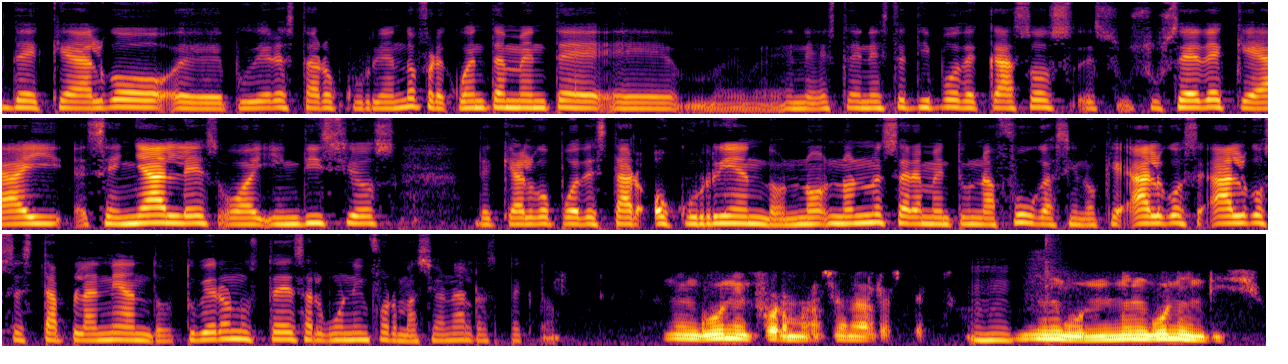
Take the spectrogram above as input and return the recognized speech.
de que algo eh, pudiera estar ocurriendo? Frecuentemente eh, en, este, en este tipo de casos eh, sucede que hay señales o hay indicios de que algo puede estar ocurriendo, no, no necesariamente una fuga, sino que algo, algo se está planeando. ¿Tuvieron ustedes alguna información al respecto? Ninguna información al respecto, ningún, ningún indicio.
